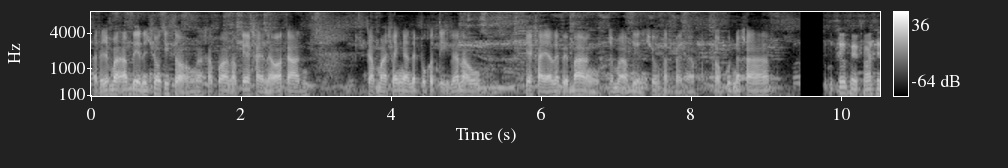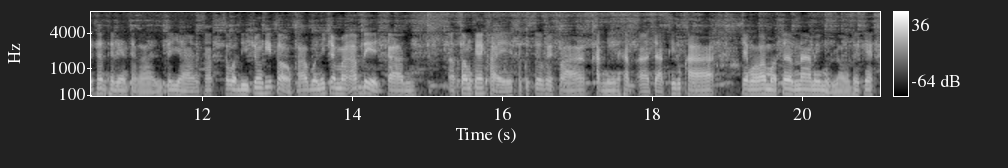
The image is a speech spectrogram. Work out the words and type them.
อาจจะมาอัปเดตในช่วงที่2นะครับว่าเราแก้ไขแล้วอาการกลับมาใช้งานได้ปกติแล้วเราแก้ไขอะไรไปบ้าง จะมาอัปเดตในช่วงถัดไปครับ ขอบคุณนะครับสกูตเตอร์ไฟฟ้าไททันไทยแลนด์สาขาอยุธยานะครับ สวัสดีช่วงที่ 2 ครับ วันนี้จะมาอัปเดตการซ่อมแก้ไขสกูตเตอร์ไฟฟ้าคันนี้นะครับาจากที่ลูกค้าแจ้งมาว่ามอเตอร์หน้าไม่หมุนเราได้แก้ไข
